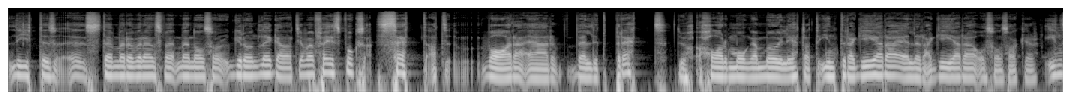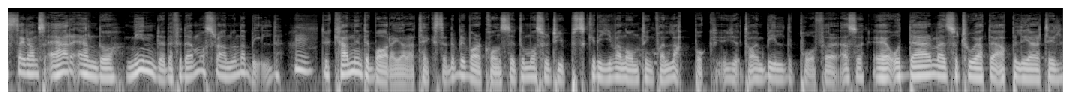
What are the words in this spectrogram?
lite eh, stämmer överens med, med någon som grundläggande. Att ja, men Facebooks sätt att vara är väldigt brett att du har många möjligheter att interagera eller agera och sådana saker. Instagrams är ändå mindre, därför där måste du använda bild. Mm. Du kan inte bara göra texter, det blir bara konstigt. Då måste du typ skriva någonting på en lapp och ta en bild på. För, alltså, eh, och därmed så tror jag att det appellerar till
